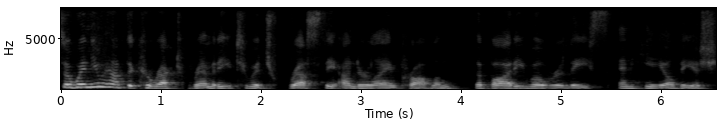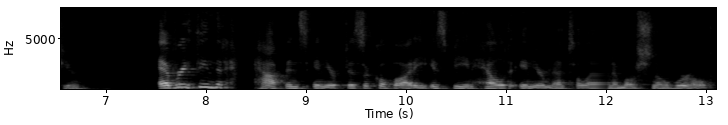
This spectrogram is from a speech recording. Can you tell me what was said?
So when you have the correct remedy to address the underlying problem, the body will release and heal the issue. Everything that happens in your physical body is being held in your mental and emotional world.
